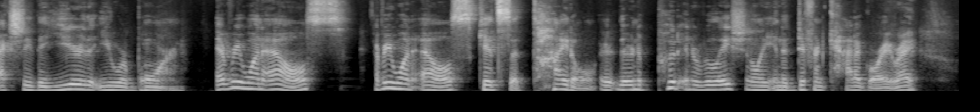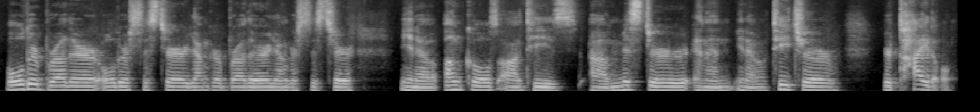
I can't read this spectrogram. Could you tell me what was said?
actually, the year that you were born. Everyone else, everyone else gets a title. They're put in a relationally in a different category, right? Older brother, older sister, younger brother, younger sister, you know, uncles, aunties, uh, Mister, and then you know, teacher, your title.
